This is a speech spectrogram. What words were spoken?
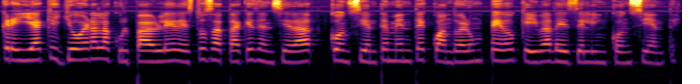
creía que yo era la culpable de estos ataques de ansiedad conscientemente cuando era un pedo que iba desde el inconsciente.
